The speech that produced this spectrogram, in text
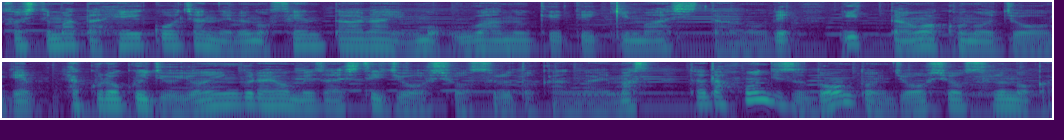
そしてまた平行チャンネルのセンターラインも上抜けてきましたので、一旦はこの上限、164円ぐらいを目指して上昇すると考えます。ただ本日どんどん上昇するのか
